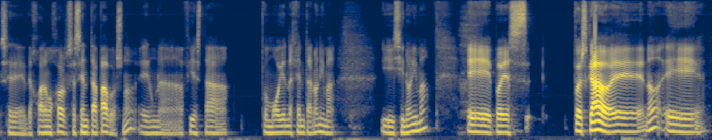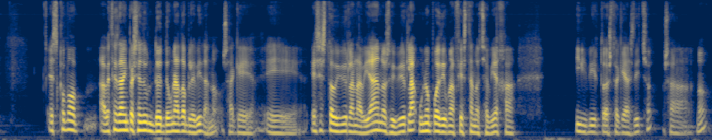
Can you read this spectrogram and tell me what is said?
se dejó a lo mejor 60 pavos, ¿no? En una fiesta con montón de gente anónima y sinónima. Eh, pues, pues claro, eh, ¿no? es como, a veces da la impresión de, una doble vida, ¿no? O sea que es esto vivir la Navidad, no es vivirla. Uno puede ir a una fiesta Nochevieja y vivir todo esto que has dicho. O sea, ¿no?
